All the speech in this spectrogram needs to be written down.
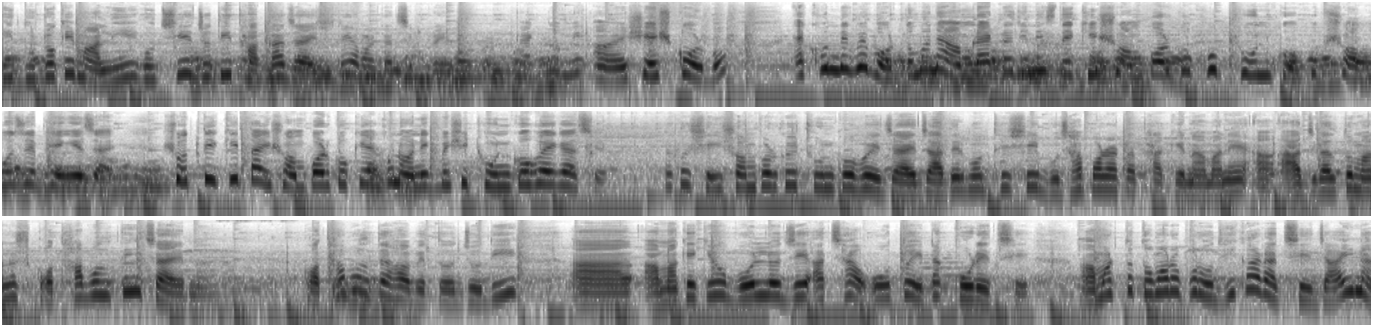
এই দুটোকে মানিয়ে গুছিয়ে যদি থাকা যায় সেটাই আমার কাছে প্রেম একদমই শেষ করব। এখন দেখবে বর্তমানে আমরা একটা জিনিস দেখি সম্পর্ক খুব ঠুনকো খুব সহজে ভেঙে যায়। সত্যি কি তাই? সম্পর্ক কি এখন অনেক বেশি ঠুনকো হয়ে গেছে? দেখো সেই সম্পর্কই ঠুনকো হয়ে যায় যাদের মধ্যে সেই বোঝাপড়াটা থাকে না। মানে আজকাল তো মানুষ কথা বলতেই চায় না। কথা বলতে হবে তো। যদি আমাকে কেউ বলল যে আচ্ছা ও তো এটা করেছে। আমার তো তোমার ওপর অধিকার আছে, যাই না,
